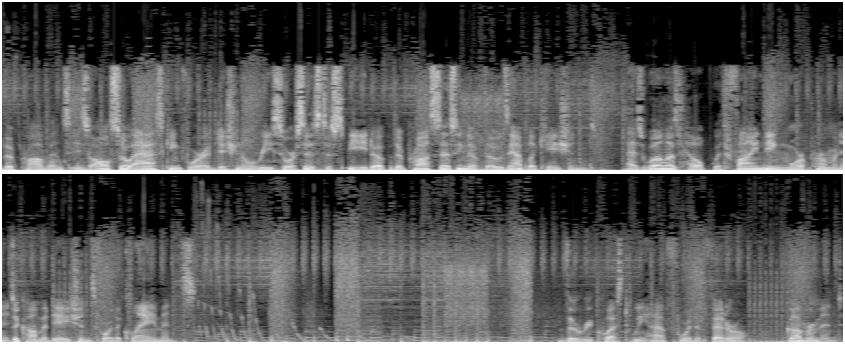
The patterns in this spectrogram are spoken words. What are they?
The province is also asking for additional resources to speed up the processing of those applications, as well as help with finding more permanent accommodations for the claimants. The request we have for the federal government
